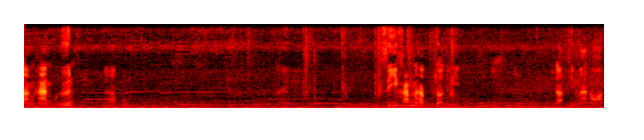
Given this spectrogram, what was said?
ตั้งห้านมืออื่นนะครับผมสี่คันนะครับ จอดอยู่นี่ดะทีมงานเขาอะ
